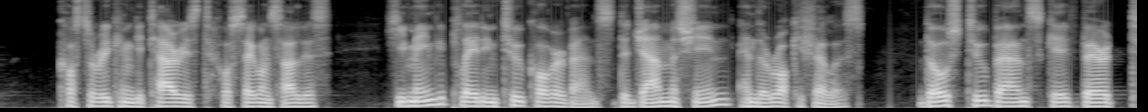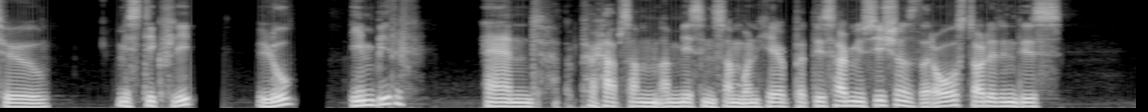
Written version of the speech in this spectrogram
costa rican guitarist jose gonzalez. He mainly played in two cover bands the jam machine and the rocky fellas those two bands gave birth to Mystic Fleet, Luke, Imbir, and perhaps I'm, I'm missing someone here, but these are musicians that all started in these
